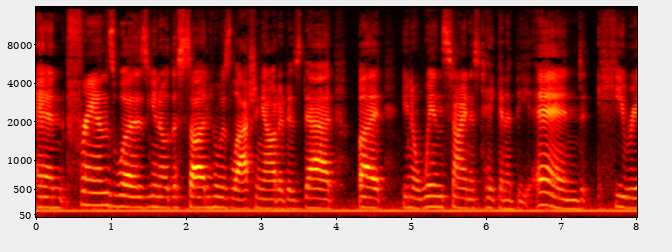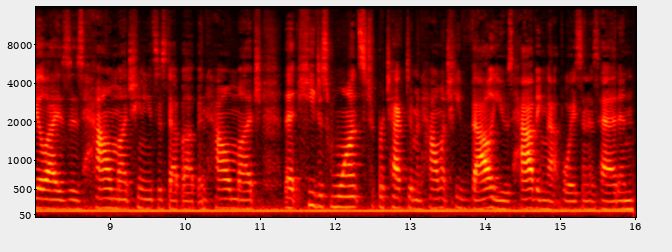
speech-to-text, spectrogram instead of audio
and Franz was, you know, the son who was lashing out at his dad. But, you know, when Stein is taken at the end, he realizes how much he needs to step up and how much that he just wants to protect him and how much he values having that voice in his head. And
